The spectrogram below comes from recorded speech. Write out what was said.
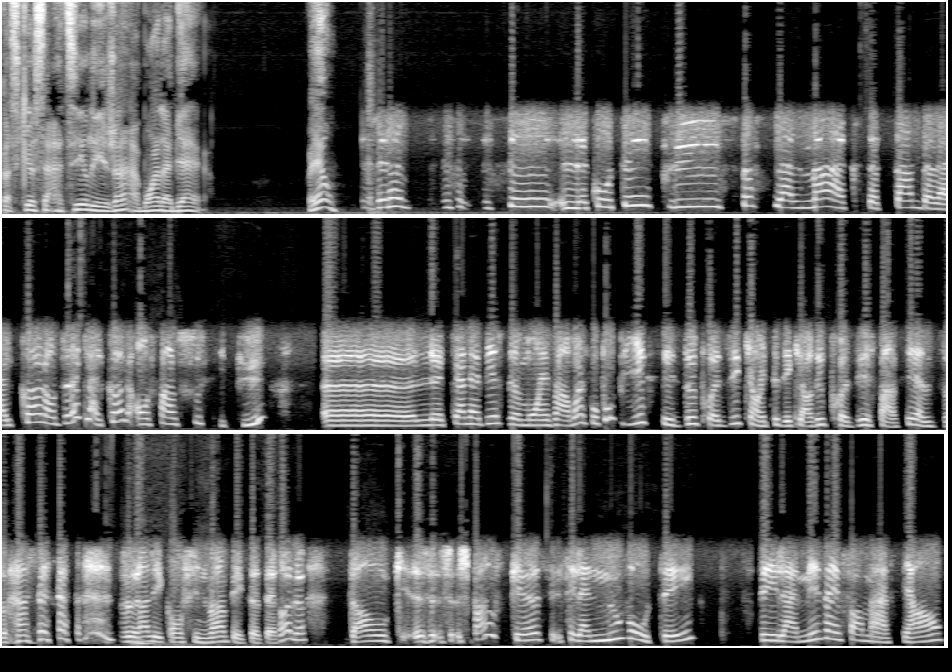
parce que ça attire les gens à boire la bière? Voyons. C'est le côté plus socialement acceptable de l'alcool. On dirait que l'alcool, on s'en soucie plus. Euh, le cannabis de moins en moins. Il faut pas oublier que c'est deux produits qui ont été déclarés produits essentiels durant durant les confinements, etc. Là. Donc, je, je- pense que c'est la nouveauté, c'est la mésinformation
